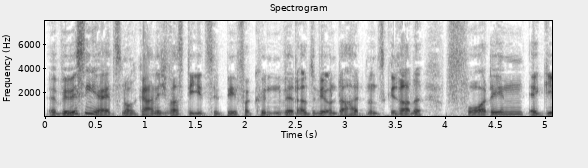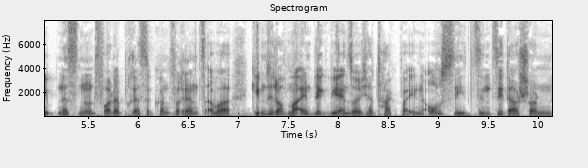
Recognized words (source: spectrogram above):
Äh, wir wissen ja jetzt noch gar nicht, was die EZB verkünden wird. Also wir unterhalten uns gerade vor den Ergebnissen und vor der Pressekonferenz. Aber geben Sie doch mal Einblick, wie ein solcher Tag bei Ihnen aussieht. Sind Sie da schon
